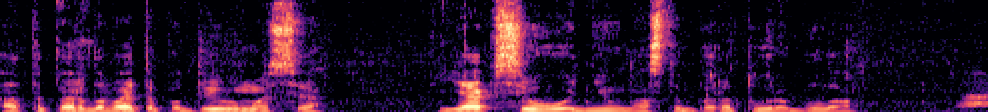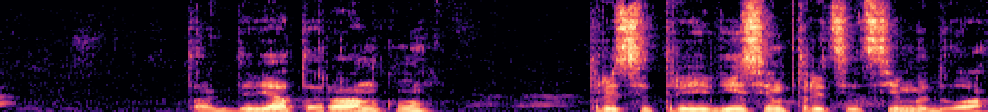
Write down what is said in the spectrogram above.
А тепер давайте подивимося, як сьогодні у нас температура була. Так, 9 ранку 33,8, 37,2.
